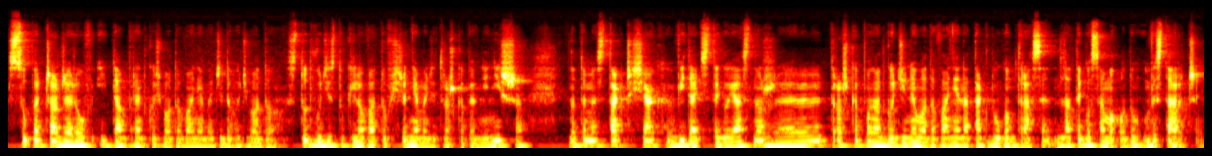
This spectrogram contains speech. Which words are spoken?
z superchargerów i tam prędkość ładowania będzie dochodziła do 120 kW, średnia będzie troszkę pewnie niższa. Natomiast tak czy siak widać z tego jasno, że troszkę ponad godzinę ładowania na tak długą trasę dla tego samochodu wystarczy.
